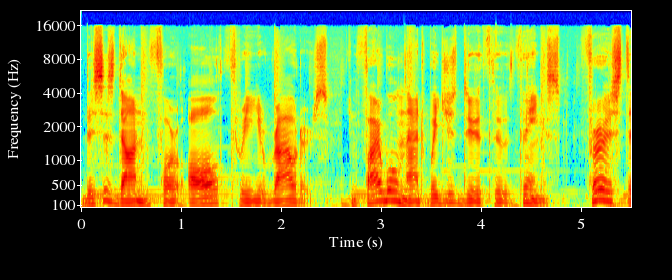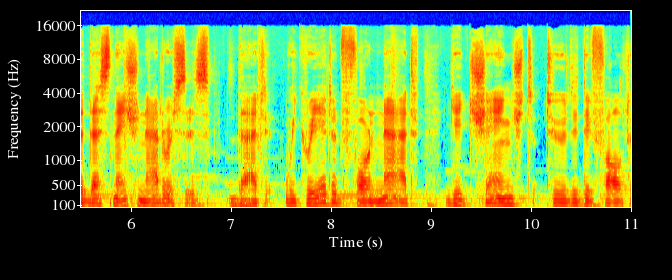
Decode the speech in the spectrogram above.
This is done for all three routers. In Firewall NAT, we just do two things. First, the destination addresses that we created for NAT get changed to the default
